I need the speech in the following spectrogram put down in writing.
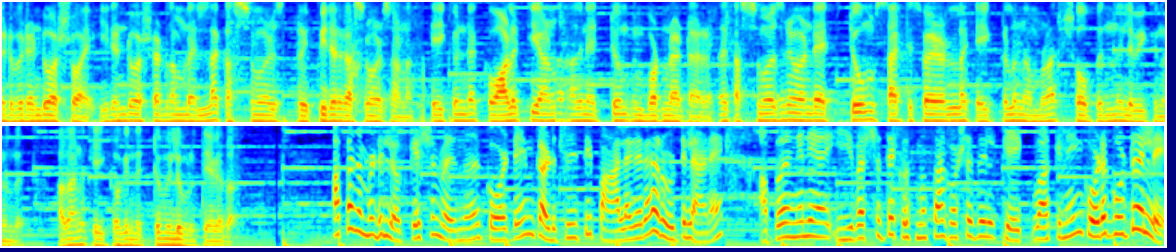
ഇപ്പോൾ രണ്ട് വർഷമായി. ഈ രണ്ട് വർഷമായിട്ട് നമ്മുടെ എല്ലാ കസ്റ്റമേഴ്സ് റിപ്പീറ്റഡ് കസ്റ്റമേഴ്സ് ആണ്. കേക്കിന്റെ ക്വാളിറ്റി ആണ് അതിന് ഏറ്റവും ഇമ്പോർട്ടന്റ് ആയിട്ടുള്ളത് അത് കസ്റ്റമേഴ്സിന് വേണ്ട ഏറ്റവും സാറ്റിസ്ഫൈഡ് ആയിട്ടുള്ള കേക്കുകൾ നമ്മുടെ ഷോപ്പിൽ നിന്ന് ലഭിക്കുന്നുണ്ട്. അതാണ് കേക്ക് ഏറ്റവും വലിയ പ്രത്യേകത. അപ്പൊ നമ്മുടെ ലൊക്കേഷൻ വരുന്നത് കോട്ടയം കടുത്തുരുത്തി പാലകര റൂട്ടിലാണ്. അപ്പോൾ എങ്ങനെയാണ് ഈ വർഷത്തെ ക്രിസ്മസ് ആഘോഷത്തിൽ കേക്ക് വാക്കിനെയും കൂടെ കൂട്ടുമല്ലേ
